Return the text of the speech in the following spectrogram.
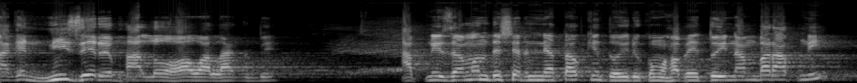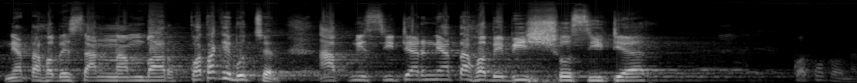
আগে নিজের ভালো হওয়া লাগবে। আপনি যেমন দেশের নেতাও কিন্তু ওইরকম হবে। দুই নাম্বার, আপনি নেতা হবে চার নাম্বার। কথা কি বুঝছেন? আপনি সিটার নেতা হবে বিশ্ব সিটার। কথা না।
